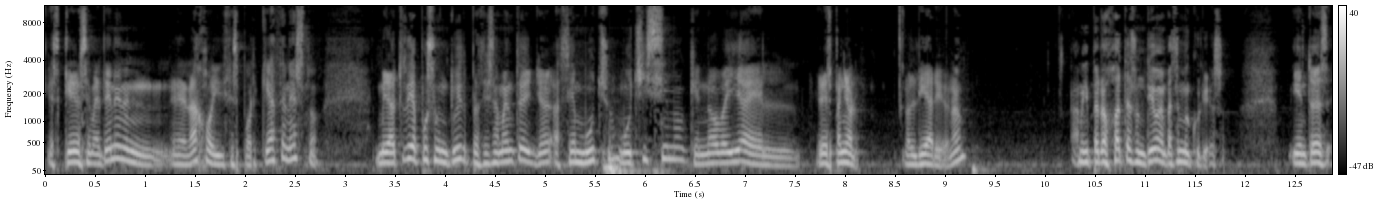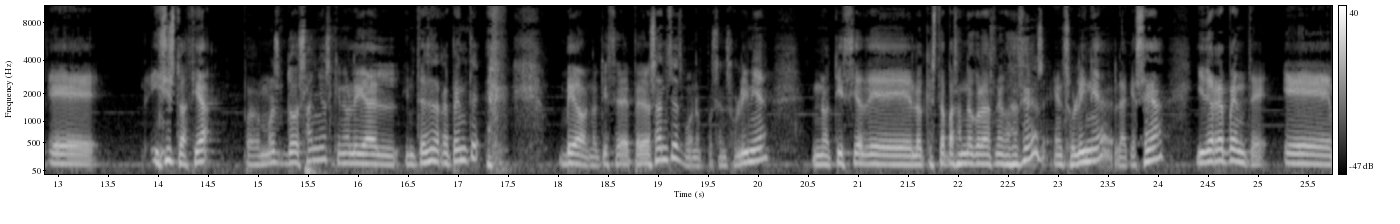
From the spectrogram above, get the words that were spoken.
Es que se meten en, en el ajo y dices, ¿por qué hacen esto? Mira, otro día puse un tuit precisamente, yo hace mucho, muchísimo que no veía el, español, el diario, ¿no? A mí Pedro J es un tío que me parece muy curioso. Y entonces, eh, insisto, hacía por lo menos dos años que no leía el interés de repente veo noticia de Pedro Sánchez, bueno, pues en su línea, noticia de lo que está pasando con las negociaciones, en su línea, la que sea, y de repente eh,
